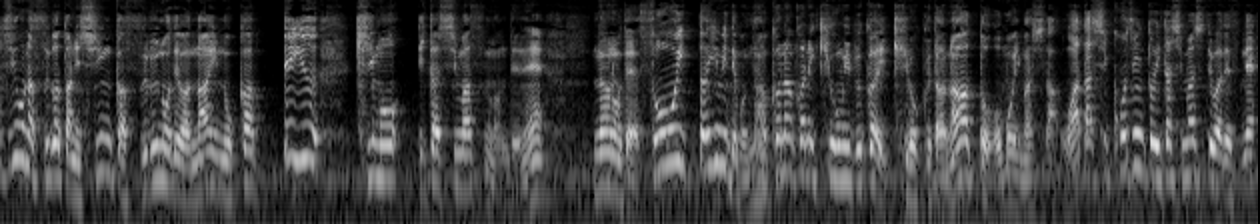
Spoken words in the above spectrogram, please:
じような姿に進化するのではないのかっていう気もいたしますのでね。なので、そういった意味でもなかなかに興味深い記録だなと思いました。私個人といたしましてはですね、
